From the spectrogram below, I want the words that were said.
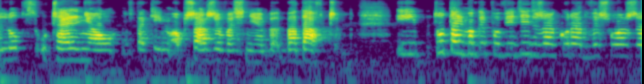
lub z uczelnią w takim obszarze właśnie badawczym. I tutaj mogę powiedzieć, że akurat wyszło, że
